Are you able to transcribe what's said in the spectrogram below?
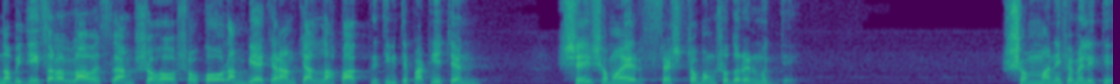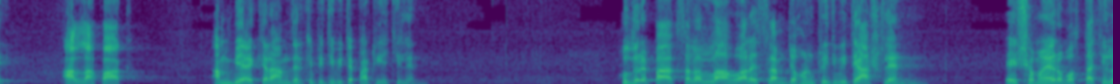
নবীজি সাল্লাহ ইসলাম সহ সকল আম্বিয়া কেরামকে আল্লাহ পাক পৃথিবীতে পাঠিয়েছেন সেই সময়ের শ্রেষ্ঠ বংশধরের মধ্যে। সম্মানী ফ্যামিলিতে আল্লাহ পাক আম্বিয়া কেরামদেরকে পৃথিবীতে পাঠিয়েছিলেন। হুজুরে পাক সাল্লাহ আলাইসলাম যখন পৃথিবীতে আসলেন, এই সময়ের অবস্থা ছিল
